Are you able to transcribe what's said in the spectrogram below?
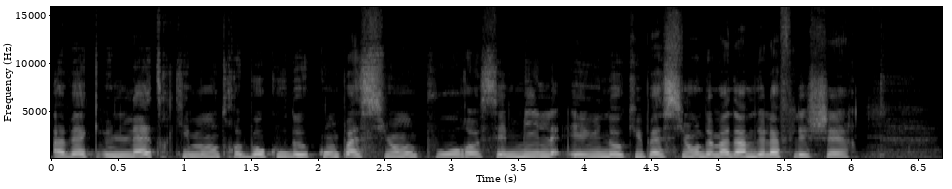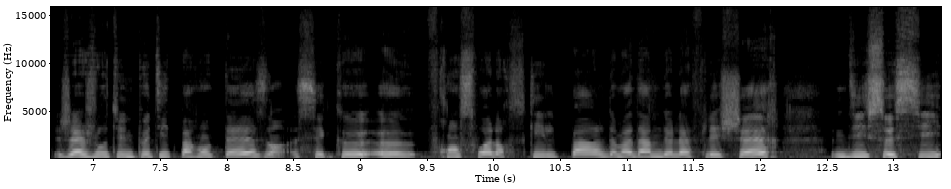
avec une lettre qui montre beaucoup de compassion pour ces mille et une occupations de Madame de la Fléchère. J'ajoute une petite parenthèse, c'est que euh, François, lorsqu'il parle de Madame de la Fléchère, dit ceci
